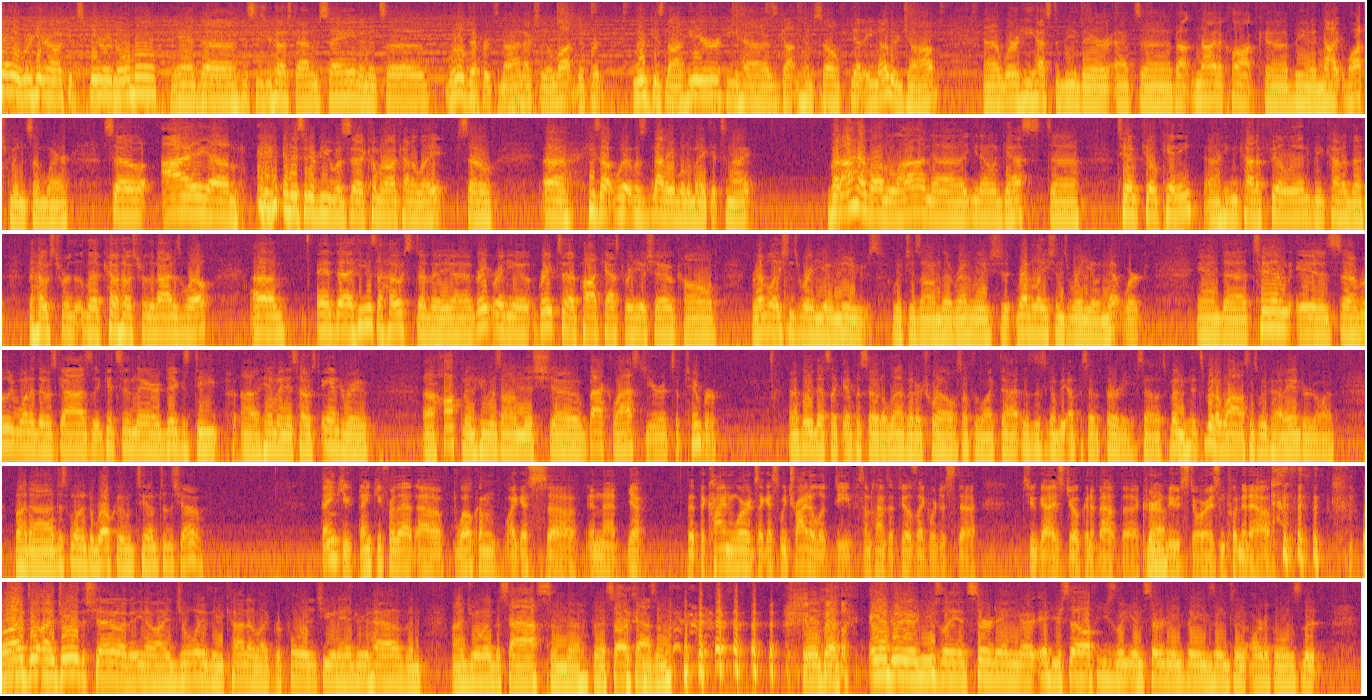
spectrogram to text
Okay, we're here on Conspiro Normal, and uh, this is your host Adam Sane, and it's a little different tonight, actually a lot different. Luke is not here. He has gotten himself yet another job uh, where he has to be there at uh, about 9 o'clock, uh, being a night watchman somewhere. So I, um, in this interview, was uh, coming on kind of late, so he's not was not able to make it tonight. But I have on the line, uh, you know, a guest, uh, Tim Kilkenny. Uh, he can kind of fill in, be kind of the, the host for the, the co-host for the night as well. Um, and uh, he is the host of a uh, great radio, great uh, podcast radio show called Revelations Radio News, which is on the Revelation, Revelations Radio Network. And uh, Tim is uh, really one of those guys that gets in there, digs deep. Uh, him and his host Andrew uh, Hoffman, who was on this show back last year in September. And I believe that's like episode 11 or 12, something like that. This is going to be episode 30. So it's been it's been a while since we've had Andrew on. But uh, just wanted to welcome Tim to the show. Thank you, thank you for that uh, welcome. I guess uh, in that, yeah, the, the kind words. I guess we try to look deep. Sometimes it feels like we're just uh, two guys joking about the current yeah. news stories and putting it out. well, I do. I enjoy the show, and you know, I enjoy the kind of like rapport that you and Andrew have, and I enjoy the sass and the, the sarcasm. and uh, Andrew usually inserting, uh, and yourself usually inserting things into articles that.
